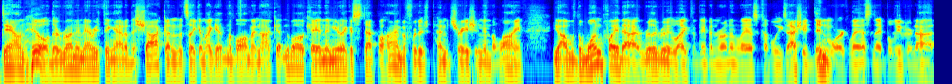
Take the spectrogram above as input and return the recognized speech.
downhill. They're running everything out of the shotgun, and it's like, am I getting the ball? Am I not getting the ball? Okay, and then you're like a step behind before there's penetration in the line. You know, the one play that I really really like that they've been running the last couple weeks. Actually, it didn't work last night, believe it or not,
